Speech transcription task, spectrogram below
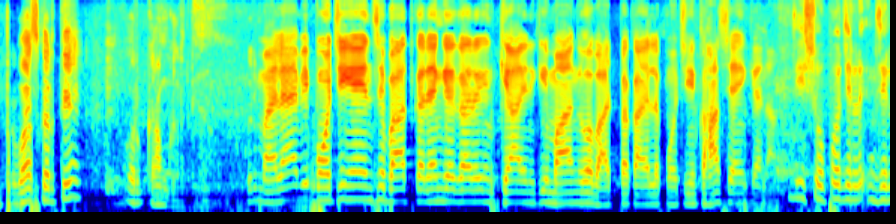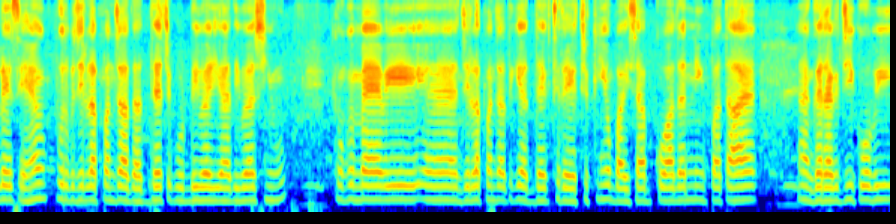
प्रवास करते हैं और काम करते हैं। कुछ महिलाएँ भी पहुँची हैं इनसे बात करेंगे अगर क्या इनकी मांग है वो भाजपा कार्यालय पहुँची है। कहाँ से आई क्या नाम? जी सोपोर ज़िले, ज़िले से हैं। पूर्व जिला पंचायत अध्यक्ष गुड्डी भाई आदिवासी हूँ। क्योंकि मैं भी जिला पंचायत की अध्यक्ष रह चुकी हूँ। भाई साहब को आदर नहीं पता है गर्ग जी को भी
